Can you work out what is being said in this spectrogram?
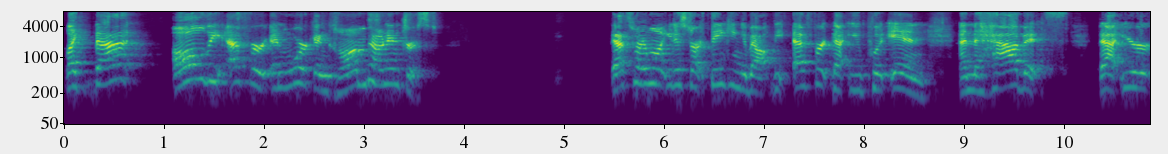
Like that all the effort and work and compound interest. That's what I want you to start thinking about the effort that you put in and the habits that you're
